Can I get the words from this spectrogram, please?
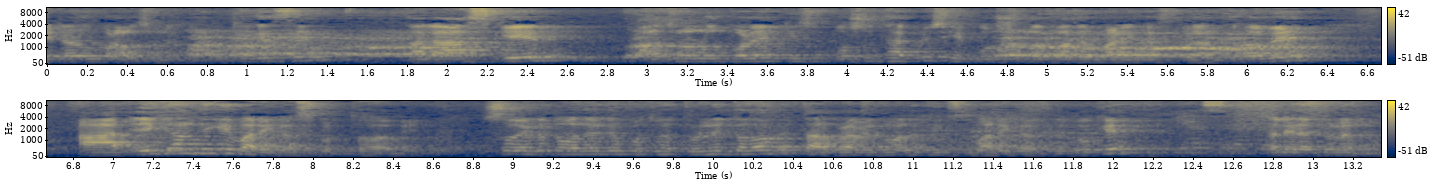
এটার উপর আলোচনা করব ঠিক আছে? তাহলে আজকের আলোচনার উপরে কিছু প্রশ্ন থাকবে সেই প্রশ্নগুলো আমাদের বাড়ির কাজ করে আনতে হবে। আর এইখান থেকে বাড়ির কাজ করতে হবে। সো এটা তোমাদেরকে প্রথমে তুলে নিতে হবে তারপর আমি তোমাদেরকে কিছু বাড়ির কাজ দেবো ওকে তাহলে এটা তুলে নাও।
